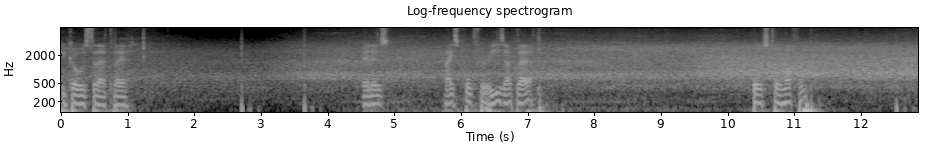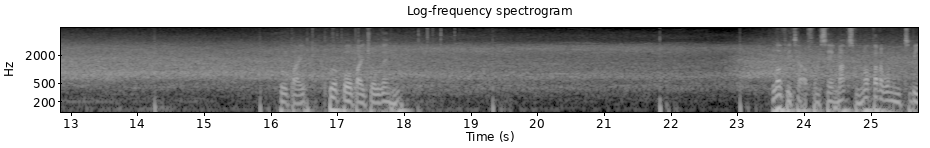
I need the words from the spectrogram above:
it goes to their player. There it is. Nice pull through Isak there. Ball still nothing. Poor, by, poor ball by Joelinton. Lovely tackle from St. Maxim. Not that I want him to be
